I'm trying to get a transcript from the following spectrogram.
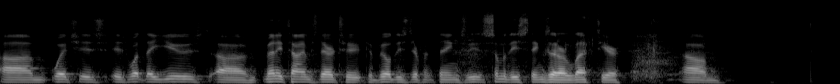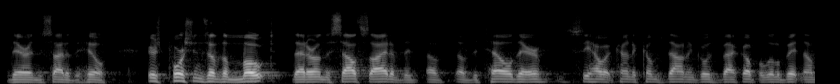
um, which is, is what they used uh, many times there to, to build these different things. These, some of these things that are left here um, there in the side of the hill. Here's portions of the moat that are on the south side of the, of, of the tell there. See how it kind of comes down and goes back up a little bit. Now,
